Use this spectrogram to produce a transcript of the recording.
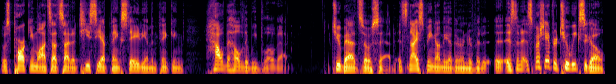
those parking lots outside of TCF Bank Stadium and thinking, how the hell did we blow that? Too bad, so sad. It's nice being on the other end of it, isn't it? Especially after two weeks ago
